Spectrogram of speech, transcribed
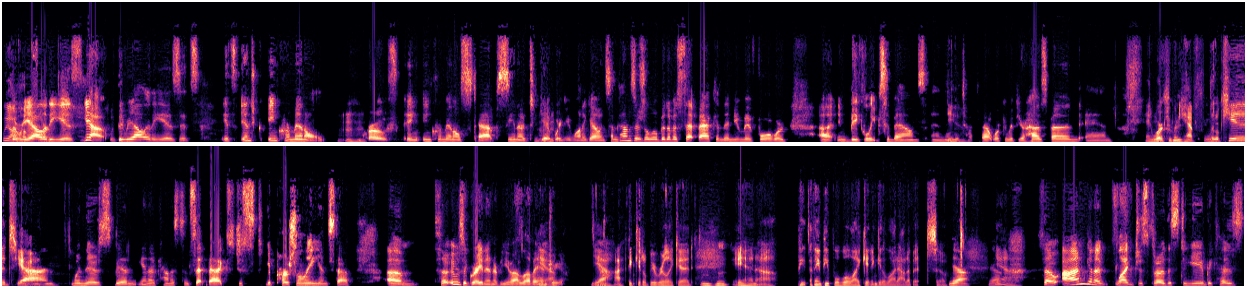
We the reality is, yeah, the reality is it's it's in- incremental mm-hmm. growth, in- incremental steps, you know, to get mm-hmm. where you want to go. And sometimes there's a little bit of a setback, and then you move forward uh, in big leaps and bounds. And then yeah. you talked about working with your husband and and working when you have little kids, yeah. yeah. And when there's been, you know, kind of some setbacks, just you personally and stuff. Um, so it was a great interview. I love Andrea. Yeah, yeah I think it'll be really good. Mm-hmm. And uh, I think people will like it and get a lot out of it. So yeah, yeah. yeah. So I'm gonna like just throw this to you because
